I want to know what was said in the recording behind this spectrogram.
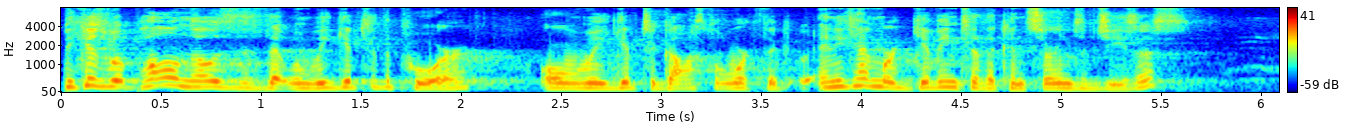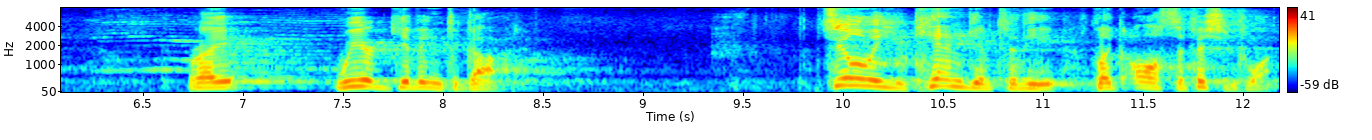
Because what Paul knows is that when we give to the poor or when we give to gospel work, anytime we're giving to the concerns of Jesus, right, we are giving to God. It's the only way you can give to the like all sufficient one.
